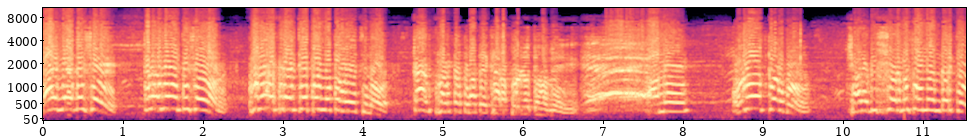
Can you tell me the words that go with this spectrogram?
বাংলাদেশে তোমাদের দেশের খুনাফিরার যে পরিণত হয়েছিল। তার ফলটা তোমাদের খারাপ পরিণত হবে। আমি অনুরোধ করব, সারা বিশ্বের মুসলমানদেরকে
